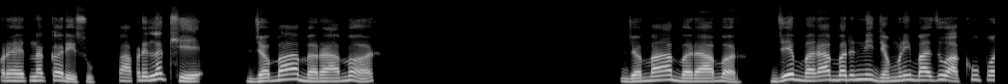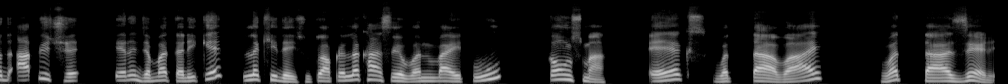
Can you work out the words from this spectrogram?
પ્રયત્ન કરીશું. તો આપણે લખીએ, જબા બરાબર જબા બરાબર. જે બરાબરની જમણી બાજુ આખું પદ આપ્યું છે, તેને જબા તરીકે લખી દઈશું. તો આપણે લખાશે વન બાય ટુ કૌંસમાં. એક્સ વત્તા વાય વત્તા ઝેડ.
